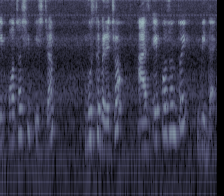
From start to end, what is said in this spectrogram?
এই পঁচাশি পৃষ্ঠা বুঝতে পেরেছ। আজ এ পর্যন্তই, বিদায়।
